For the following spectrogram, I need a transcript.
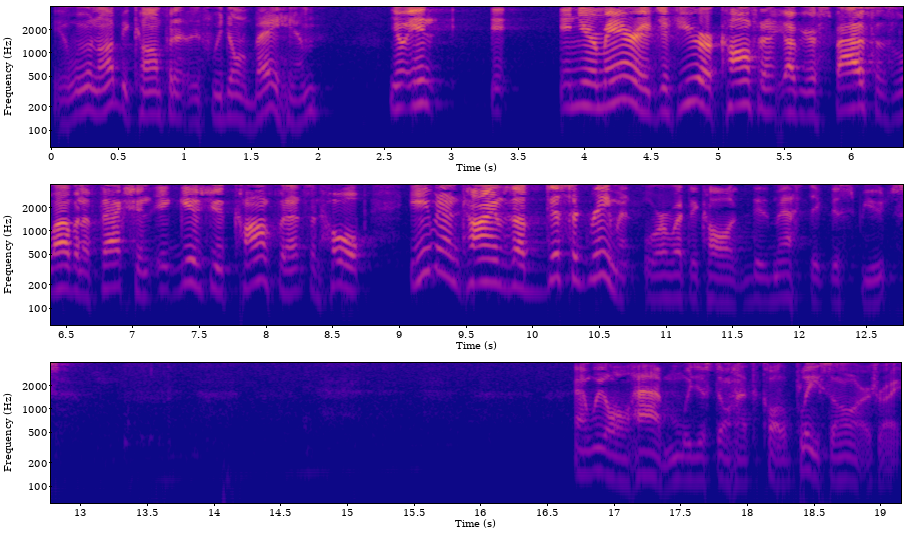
You know, we will not be confident if we don't obey Him. You know, in in your marriage, if you are confident of your spouse's love and affection, it gives you confidence and hope, even in times of disagreement or what they call domestic disputes. And we all have them. We just don't have to call the police on ours, right?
